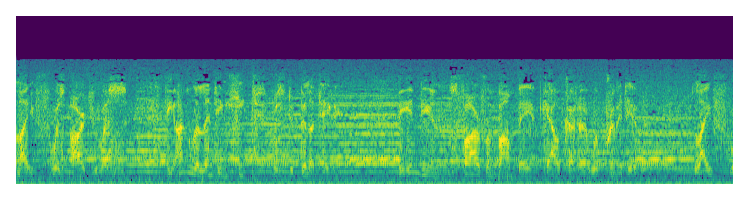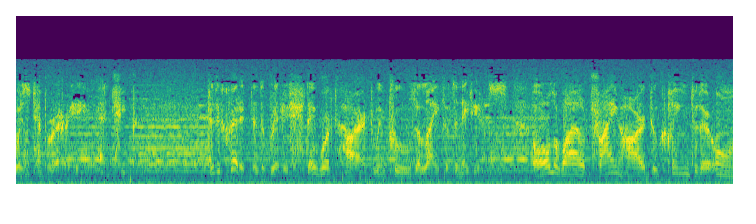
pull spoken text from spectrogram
life was arduous. The unrelenting heat was debilitating. The Indians, far from Bombay and Calcutta, were primitive. Life was temporary and cheap. To the credit of the British, they worked hard to improve the life of the natives, all the while trying hard to cling to their own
